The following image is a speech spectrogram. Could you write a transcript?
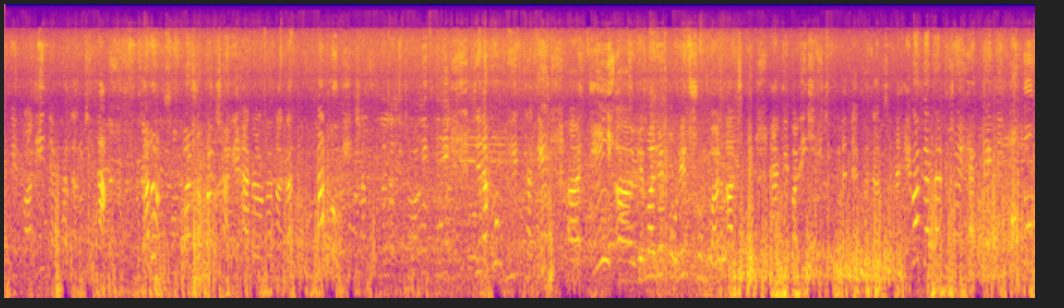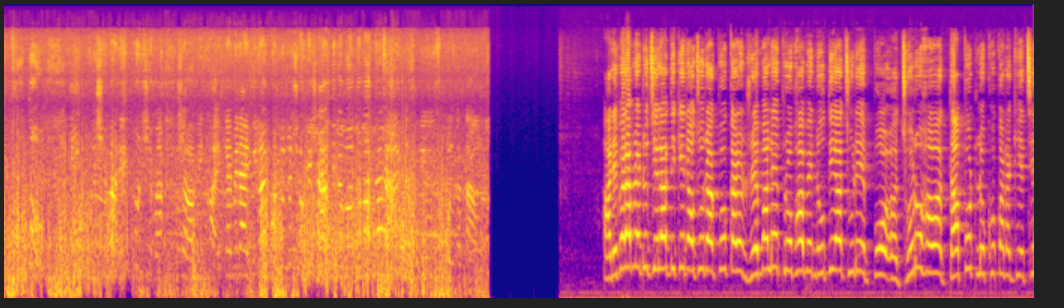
একেবারেই দেখা যাচ্ছে না কারণ সোমবার সকাল সাড়ে এগারোটা নাগাদ অন্যান্য দিন সাতক্ষীরা স্বাভাবিক দিনে যেরকম ভিড় থাকে আহ, এই আহ, রেমালের পরের সোমবার আজকে একেবারেই সেই ছবিটা দেখা যাচ্ছে না এবার দেখার বিষয় একটাই যে কত দ্রুত এই পরিষেবা রেল পরিষেবা স্বাভাবিক হয় ক্যামেরায় বিনয় মণ্ডলের সঙ্গে সারাদিন বন্দ্যোপাধ্যায় আর নিউজ কলকাতা আর এবার নজর রাখব, কারণ রেমালের প্রভাবে নদিয়া জুড়ে ঝোড়ো হাওয়া দাপট লক্ষ্য করা গিয়েছে।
